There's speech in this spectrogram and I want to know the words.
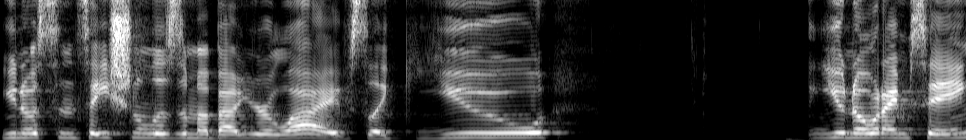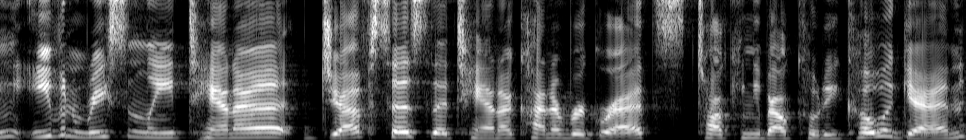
you know, sensationalism about your lives. Like, you you know what I'm saying? Even recently, Tana, Jeff says that Tana kind of regrets talking about Cody Ko again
